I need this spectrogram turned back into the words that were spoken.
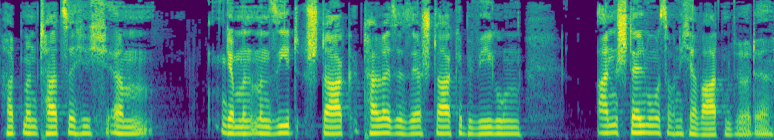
hat man tatsächlich ähm, ja man, man sieht stark teilweise sehr starke Bewegungen an Stellen, wo man es auch nicht erwarten würde.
